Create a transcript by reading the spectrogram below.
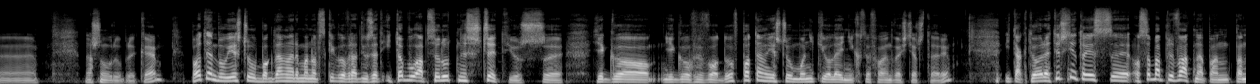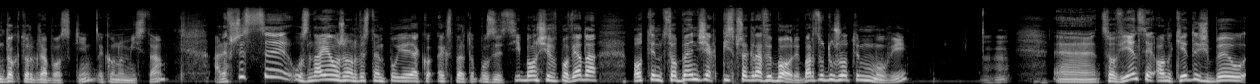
e, naszą rubrykę. Potem był jeszcze u Bogdana Rymanowskiego w Radiu Z i to był absolutny szczyt już e, jego, jego wywodów. Potem jeszcze u Moniki Olejnik w TVN24. I tak, teoretycznie to jest e, osoba prywatna, pan, pan doktor Grabowski, ekonomista, ale wszyscy uznają, że on występuje jako ekspert opozycji bo on się wypowiada o tym, co będzie, jak PiS przegra wybory. Bardzo dużo o tym mówi. Mhm. E, co więcej, on kiedyś był e,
